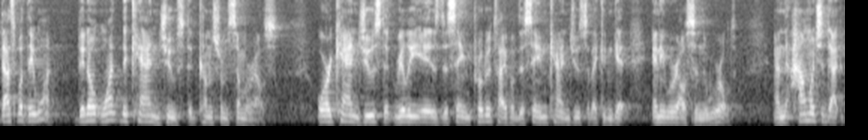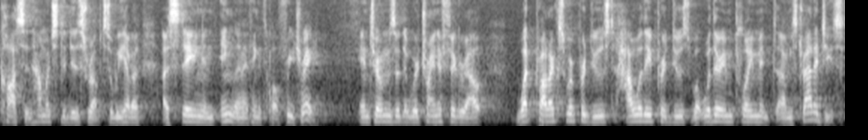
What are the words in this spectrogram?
that's what they want. They don't want the canned juice that comes from somewhere else or canned juice that really is the same prototype of the same canned juice that I can get anywhere else in the world and how much did that cost and how much did it disrupt? So we have a, a staying in England, I think it's called free trade, in terms of that we're trying to figure out what products were produced, how were they produced, what were their employment um, strategies.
